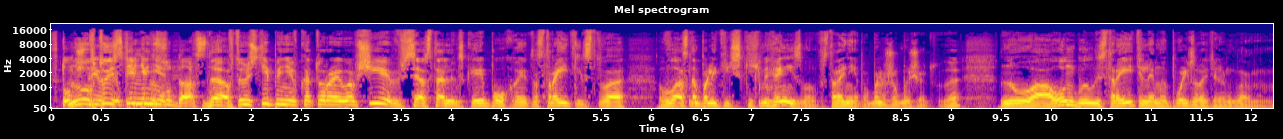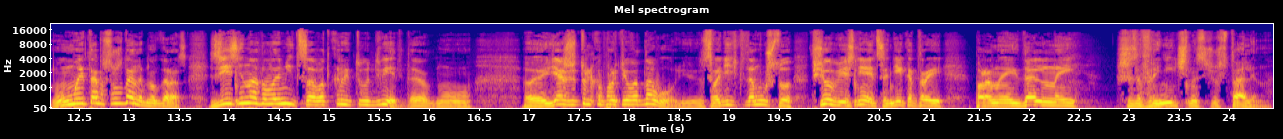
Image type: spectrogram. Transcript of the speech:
В том числе ну, в той степени государства. Да, в той степени, в которой вообще вся сталинская эпоха это строительство властно-политических механизмов в стране, по большому счету, да. Ну, а он был и строителем, и пользователем главным. Ну, мы это обсуждали много раз. Здесь не надо ломиться в открытую дверь, да, ну. Я же только против одного. Сводить к тому, что все объясняется некоторой параноидальной шизофреничностью Сталина.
